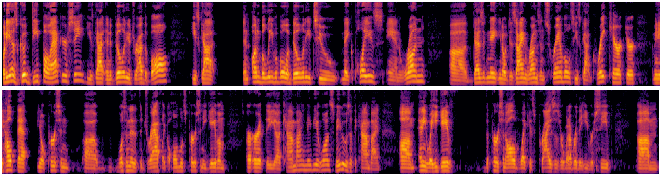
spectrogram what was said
But he has good deep ball accuracy. He's got an ability to drive the ball. He's got an unbelievable ability to make plays and run, uh, designate, you know, design runs and scrambles. He's got great character. I mean, he helped that, you know, person, uh, wasn't it at the draft, like a homeless person? He gave him, or, or at the uh, combine, maybe it was. Maybe it was at the combine. Um, anyway, he gave the person all of like his prizes or whatever that he received. Um,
